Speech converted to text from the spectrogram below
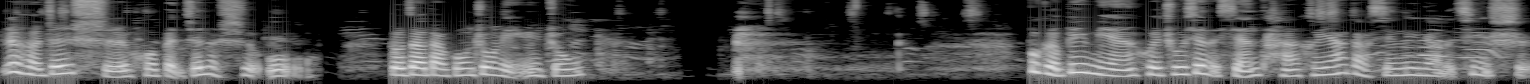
任何真实或本真的事物，都遭到公众领域中不可避免会出现的闲谈和压倒性力量的侵蚀。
